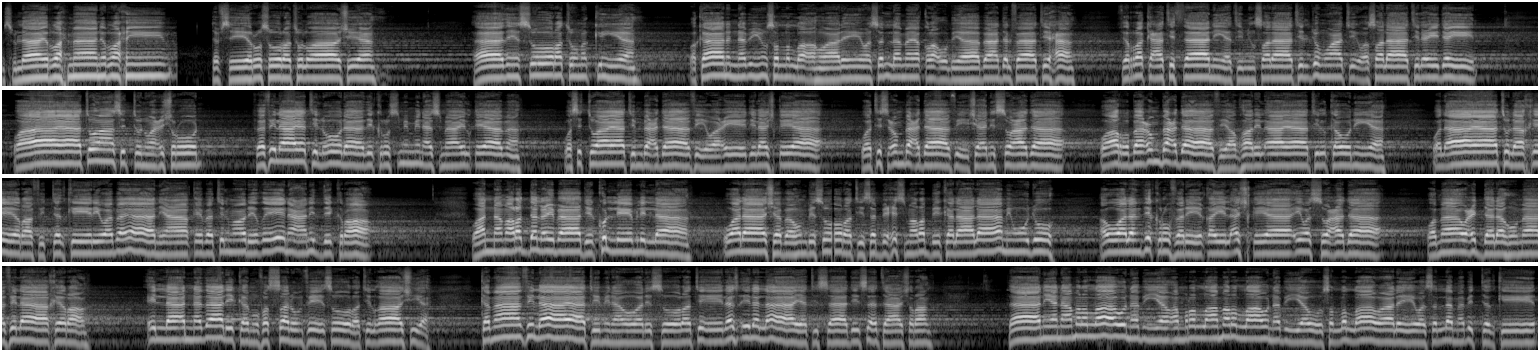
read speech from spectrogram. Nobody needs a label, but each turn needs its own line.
بسم الله الرحمن الرحيم. تفسير سورة الغاشية. هذه السورة مكية وكان النبي صلى الله عليه وسلم يقرأ بها بعد الفاتحة في الركعة الثانية من صلاة الجمعة وصلاة العيدين. وآياتها ست وعشرون. ففي الآية الأولى ذكر اسم من أسماء القيامة وست آيات بعدها في وعيد الأشقياء وتسع بعدها في شأن السعداء وأربع بعدها في اظهر الآيات الكونية والآيات الأخيرة في التذكير وبيان عاقبة المعرضين عن الذكرى وأن مرد العباد كلهم لله ولا شبه بسورة سبح اسم ربك الأعلى من وجوه. اولا ذكر فريقي الأشقياء والسعداء وما أعد لهما في الآخرة إلا أن ذلك مفصل في سورة الغاشية كما في الآيات من أول السورة إلى الآية السادسة عشرة. ثانيا أمر الله نبيه أمر الله أمر الله نبيه صلى الله عليه وسلم بالتذكير.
